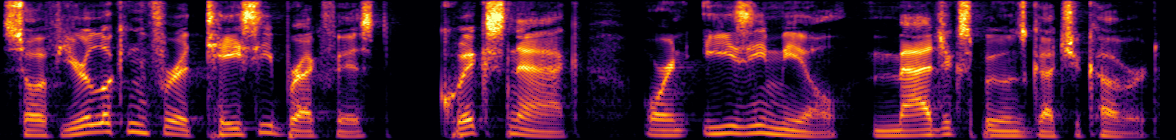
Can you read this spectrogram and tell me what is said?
So if you're looking for a tasty breakfast, quick snack, or an easy meal, Magic Spoon's got you covered.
